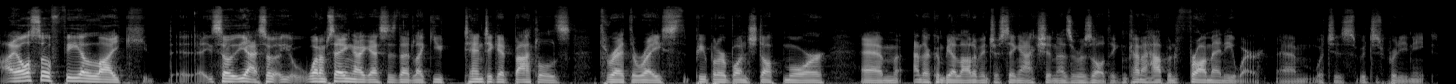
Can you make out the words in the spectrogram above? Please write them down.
I also feel like, so yeah. So what I'm saying, I guess, is that like you tend to get battles throughout the race. People are bunched up more, um, and there can be a lot of interesting action as a result. It can kind of happen from anywhere, um, which is which is pretty neat.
